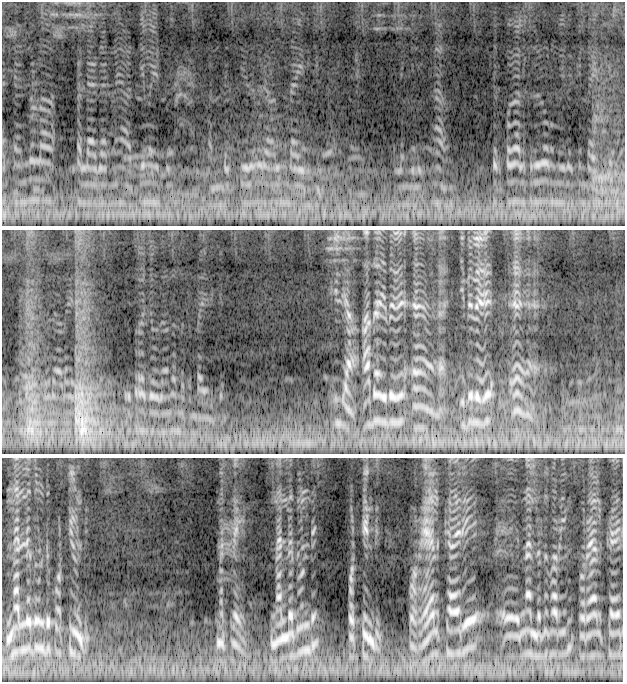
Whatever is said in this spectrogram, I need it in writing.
ആശാനിലുള്ള കലാകാരനെ ആദ്യമായിട്ട് കണ്ടെത്തിയത് ഒരാളുണ്ടായിരിക്കും. അല്ലെങ്കിൽ ആ ചെറുപ്പകാലത്തിൽ ഒരു ഓർമ്മയിലൊക്കെ ഉണ്ടായിരിക്കും. ഒരാളെ ഒരു പ്രചോദനം തന്നിട്ടുണ്ടായിരിക്കും. ഇല്ല. അതായത് ഇതിൽ നല്ലതുണ്ട് പൊട്ടിയുണ്ട്. മനസ്സിലായി? നല്ലതുണ്ട് പൊട്ടിയുണ്ട്. കുറേ ആൾക്കാർ നല്ലത് പറയും കുറേ ആൾക്കാർ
